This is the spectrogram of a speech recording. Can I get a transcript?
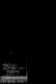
said.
